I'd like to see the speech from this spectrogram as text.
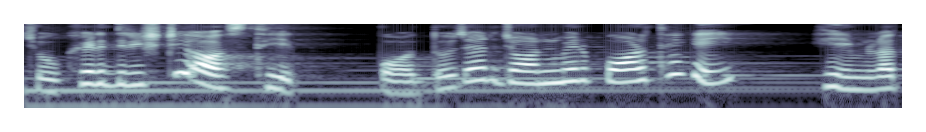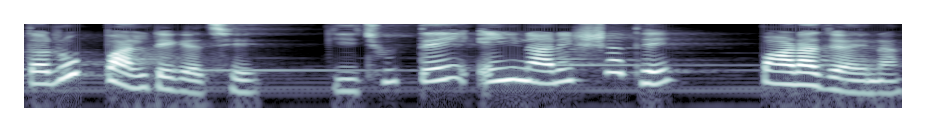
চোখের দৃষ্টি অস্থির। পদ্মজার জন্মের পর থেকেই হেমলতার রূপ পাল্টে গেছে। কিছুতেই এই নারীর সাথে পারা যায় না।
